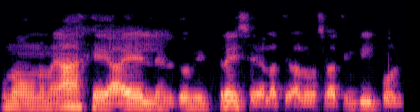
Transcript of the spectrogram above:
uno- un homenaje a él en el 2013, a, Lati- a los Latin Billboard.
